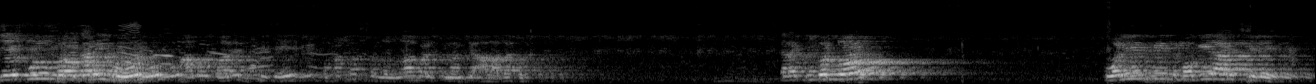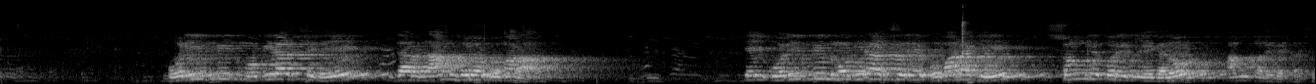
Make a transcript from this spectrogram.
যে কোনো প্রকারই হোক আবু তালেব থেকে মুহাম্মদ আলাইহি সাল্লামকে আলাদা করতে তারা কি করল ওয়ালিদ বিন মুগীরার ছেলে। ওয়ালিদ বিন মুগীরার ছেলে, যার নাম হলো ওমারা। এই ওয়ালিদ বিন মুগীরার ছেলে ওমারাকে সঙ্গে করে নিয়ে গেল আবু তালেবের কাছে।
